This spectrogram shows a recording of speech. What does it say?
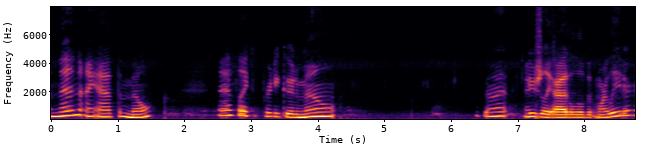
And then I add the milk. I add like a pretty good amount. That. I usually add a little bit more later.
